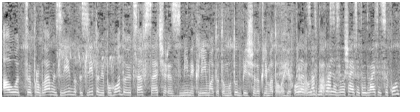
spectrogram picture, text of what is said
А от проблеми з лі, з літом і погодою це все через зміни клімату. Тому тут більше до кліматологів Олег, треба у нас буквально залишається там 20 секунд.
